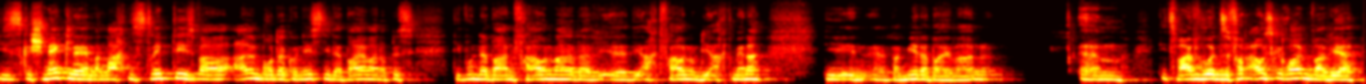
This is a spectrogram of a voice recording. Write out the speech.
dieses Geschmäckle, man macht einen Striptease, war allen Protagonisten, die dabei waren, ob es die wunderbaren Frauen waren oder äh, die acht Frauen und die acht Männer, die in, äh, bei mir dabei waren. Ähm, die Zweifel wurden sofort ausgeräumt, weil wir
